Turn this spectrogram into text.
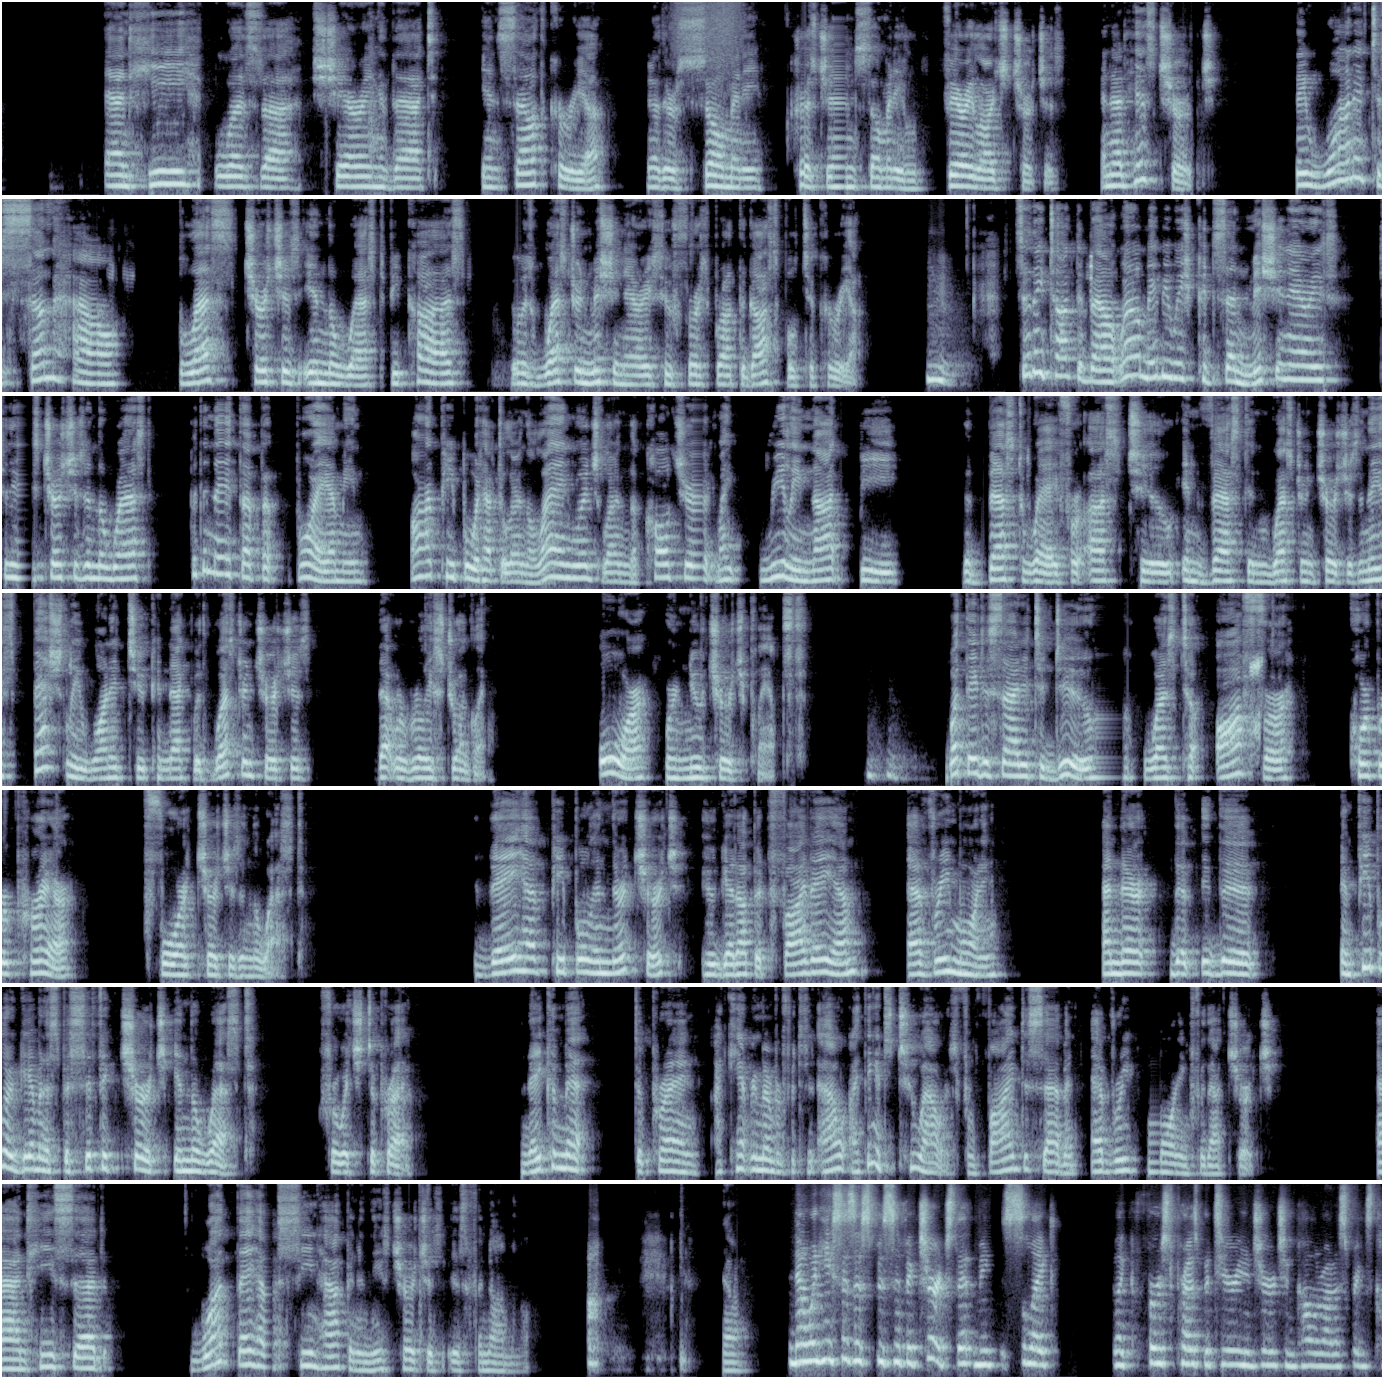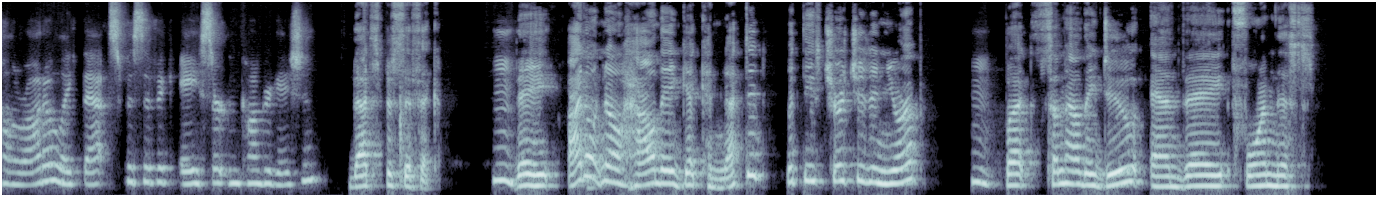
and he was uh, sharing that in South Korea, you know, there's so many Christians, so many very large churches. And at his church, they wanted to somehow bless churches in the West because it was Western missionaries who first brought the gospel to Korea. Mm. So they talked about, well, maybe we could send missionaries to these churches in the West. But then they thought, but boy, I mean, our people would have to learn the language, learn the culture. It might really not be the best way for us to invest in Western churches. And they especially wanted to connect with Western churches that were really struggling or were new church plants. What they decided to do was to offer corporate prayer for churches in the West. They have people in their church who get up at 5 a.m. every morning and they're the the and people are given a specific church in the West for which to pray. And they commit to praying. I can't remember if it's an hour. I think it's two hours from five to seven every morning for that church. And he said, what they have seen happen in these churches is phenomenal. Yeah. Now, when he says a specific church, that makes like like First Presbyterian Church in Colorado Springs, Colorado, like that specific a certain congregation? That specific. Hmm. They I don't know how they get connected with these churches in Europe, hmm. but somehow they do and they form this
